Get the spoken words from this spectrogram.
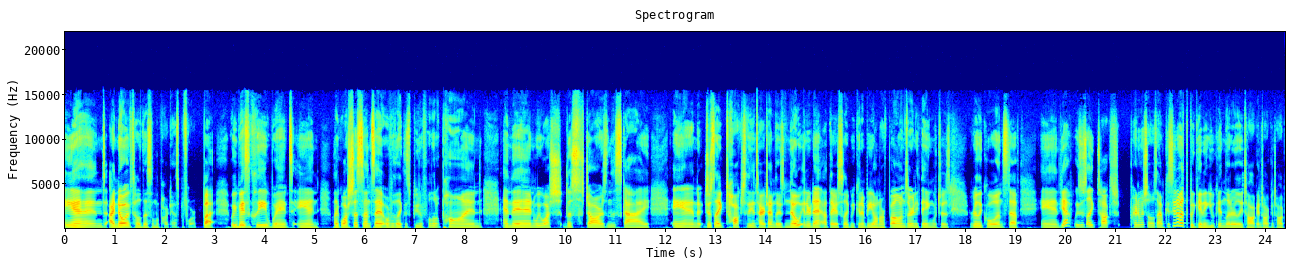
And I know I've told this on the podcast before, but we Mhm. basically went and like watched the sunset over like this beautiful little pond, and then we watched the stars in the sky, and just like talked the entire time. There's no internet out there, so like we couldn't be on our phones or anything, which was really cool and stuff. And yeah, we just like talked pretty much the whole time because you know at the beginning you can literally talk and talk and talk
